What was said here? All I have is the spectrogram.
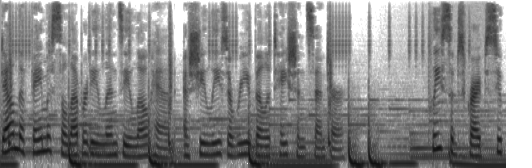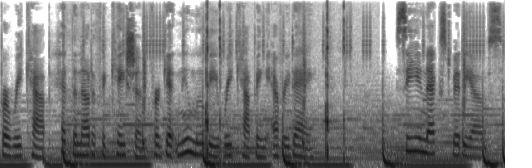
down the famous celebrity Lindsay Lohan as she leaves a rehabilitation center. Please subscribe Super Recap hit the notification for get new movie recapping every day. See you next videos.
